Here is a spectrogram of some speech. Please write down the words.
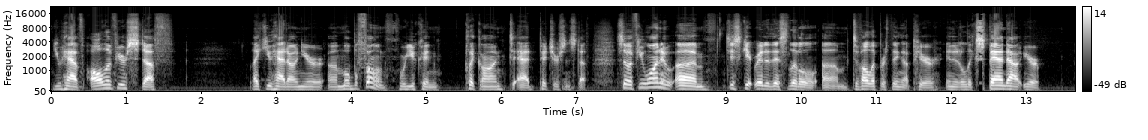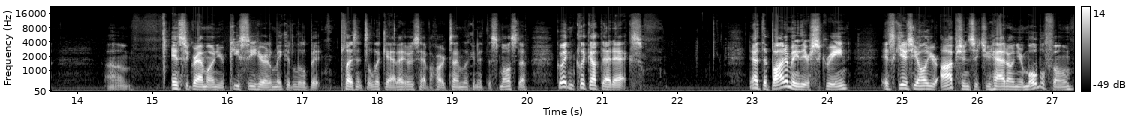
you have all of your stuff like you had on your uh, mobile phone where you can click on to add pictures and stuff. So if you want to um, just get rid of this little um, developer thing up here and it'll expand out your um, Instagram on your PC here. It'll make it a little bit pleasant to look at. I always have a hard time looking at the small stuff. Go ahead and click out that X. Now at the bottom of your screen, it gives you all your options that you had on your mobile phone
